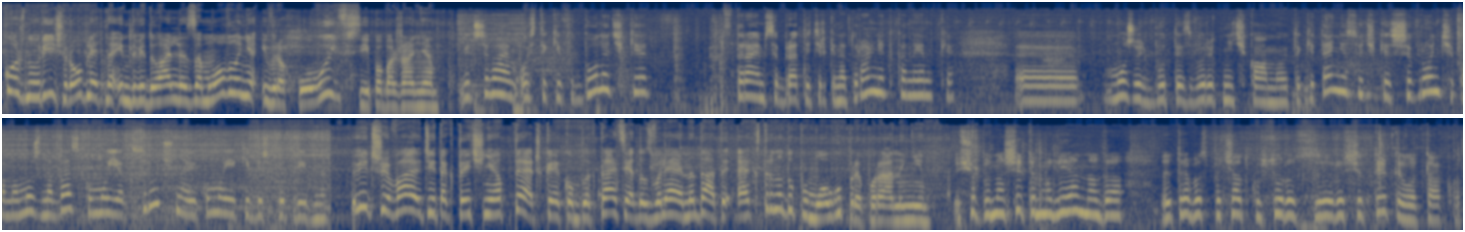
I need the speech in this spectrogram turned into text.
Кожну річ роблять на індивідуальне замовлення і враховують всі побажання. Відшиваємо ось такі футболочки, стараємося брати тільки натуральні тканинки. Е, можуть бути з воротничками такі тенісочки, з шеврончиками, можна без, кому як зручно і кому які більш потрібно. Відшивають і тактичні аптечки. Комплектація дозволяє надати екстрену допомогу при пораненні. Щоб нашити надо, е, треба спочатку все роз, розчертити отак от.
